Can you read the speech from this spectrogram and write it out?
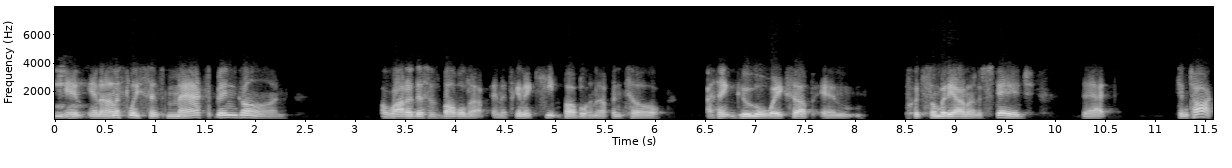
Mm-hmm. And, and honestly, since Matt's been gone, a lot of this has bubbled up and it's going to keep bubbling up until I think Google wakes up and puts somebody out on a stage that can talk.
